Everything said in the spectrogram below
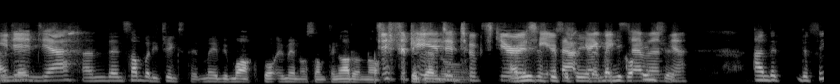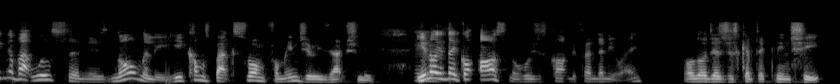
He did, then, yeah. And then somebody jinxed him. Maybe Mark brought him in or something. I don't know. Disappeared into obscurity about game week seven. Injured. Yeah. And the, the thing about Wilson is normally he comes back strong from injuries. Actually, you know, mm. if they got Arsenal who just can't defend anyway, although they just kept a clean sheet.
